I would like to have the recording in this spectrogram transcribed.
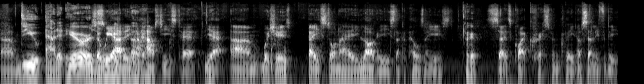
Um, Do you add it here, or is so we add a, a house yeast here, yeah, um, which is based on a lager yeast, like a pilsner yeast. Okay. So it's quite crisp and clean. Or certainly for the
